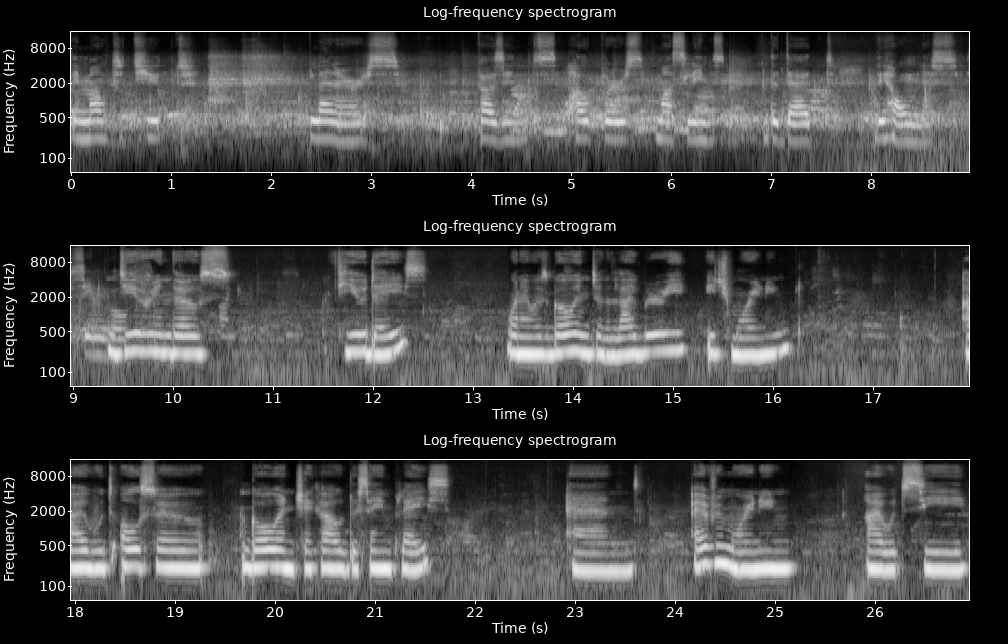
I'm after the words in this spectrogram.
the multitude, planners, cousins, helpers, Muslims, the dead, the homeless, singles. During those few days, when I was going to the library each morning, I would also go and check out the same place. And every morning, I would see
